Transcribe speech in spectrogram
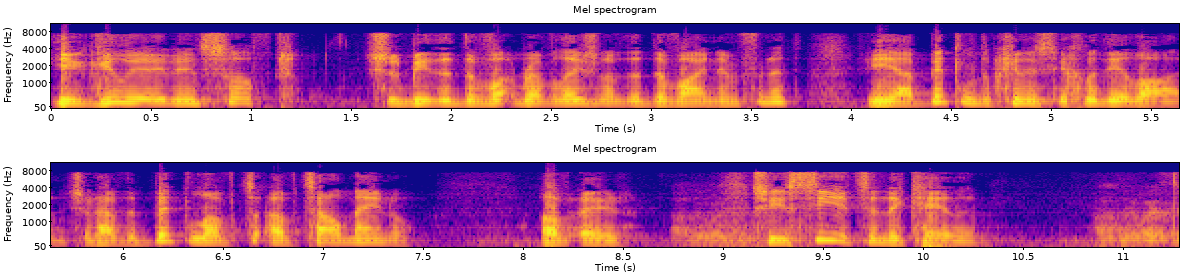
Yigili in Sof should be the div- revelation of the divine infinite. And it should have the bitl of, of Talmenu, of Er. So you see it's in the Kalim. Otherwise,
